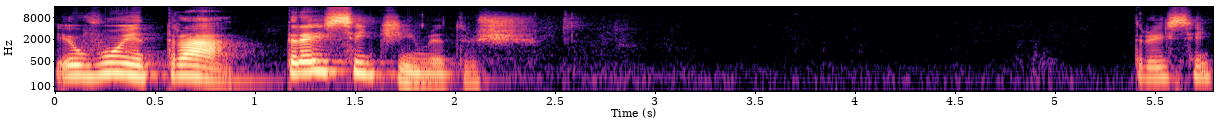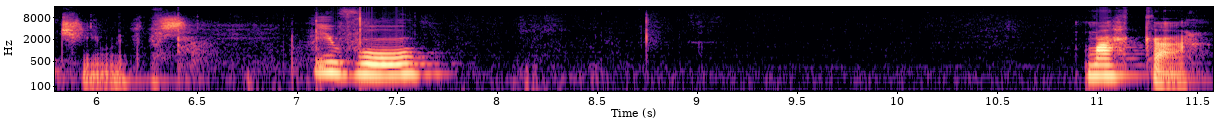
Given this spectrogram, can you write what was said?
Eu vou entrar 3 centímetros. 3 centímetros. E vou marcar.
